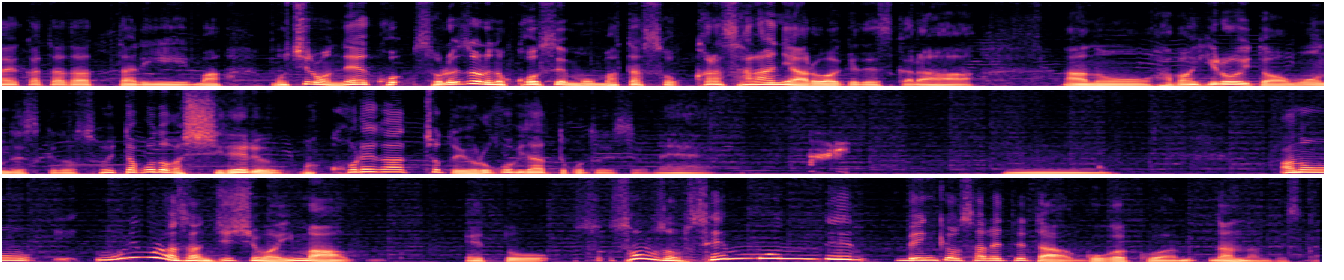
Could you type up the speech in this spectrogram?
え方だったり、まあ、もちろんねこそれぞれの個性もまたそこからさらにあるわけですからあの幅広いとは思うんですけどそういったことが知れる、まあ、これがちょっと喜びだってことですよね。うん。あのい森村さん自身は今、えっと、そそもそも専門で勉強されてた語学は何なんですか？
